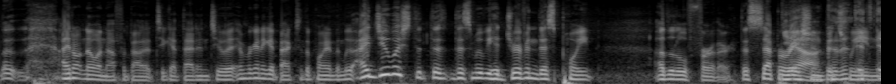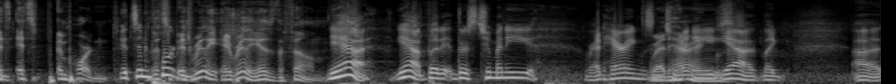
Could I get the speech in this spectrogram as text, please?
I don't know enough about it to get that into it, and we're gonna get back to the point of the movie. I do wish that the, this movie had driven this point a little further. The separation Yeah, between it's, it's it's important. It's important. It's, really it really is the film. Yeah, yeah, but it, there's too many red herrings. Red and too Many, herrings. yeah, like uh,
